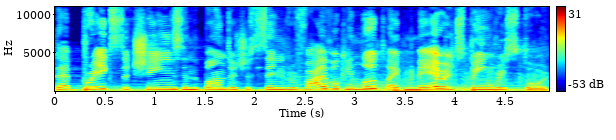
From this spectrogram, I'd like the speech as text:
that breaks the chains and the bondage of sin. Revival can look like marriage being restored.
